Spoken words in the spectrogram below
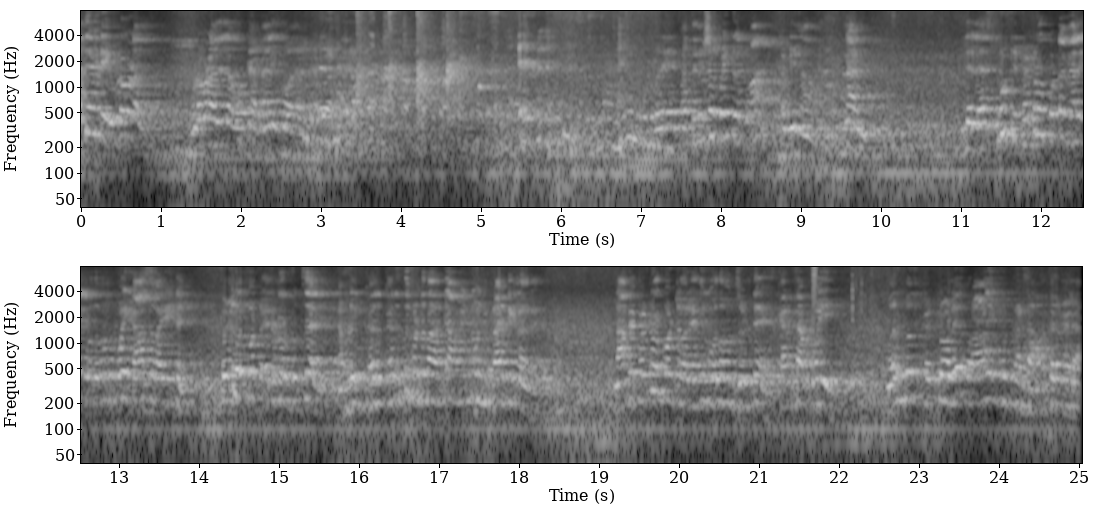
அது எப்படி விடக்கூடாது விடக்கூடாது ஓகே வேலைக்கு போகாது ஒரு பத்து நிமிஷம் போயிட்டு வருமா அப்படின்னா நான் இல்லை இல்லை ஸ்கூட்டி பெட்ரோல் போட்டால் வேலைக்கு உதவும் போய் காசு வாங்கிட்டு பெட்ரோல் போட்டு என்னோட ஒரு புத்தாரி நம்மளுக்கு கரு கருத்து மட்டும் தான் இருக்கு. அவன் இன்னும் கொஞ்சம் ப்ராக்டிக்கலாக இருக்கு. நான் போய் பெட்ரோல் போட்டு வரேன் எதுக்கு உதவும்னு சொல்லிட்டு கரெக்டாக போய் வரும்போது பெட்ரோலே ஒரு ஆளை கூட்டு நட்டான் அவன் திறமையில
